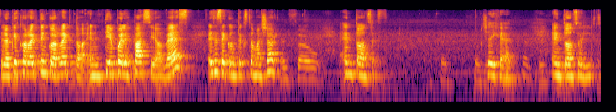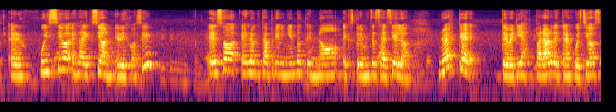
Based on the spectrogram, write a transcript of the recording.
de lo que es correcto e incorrecto en el tiempo y el espacio, ¿ves? Ese es el contexto mayor. Entonces, yo dije, entonces el juicio es la adicción. Y dijo, sí, eso es lo que está previniendo que no experimentes el cielo. No es que deberías parar de tener juicios,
